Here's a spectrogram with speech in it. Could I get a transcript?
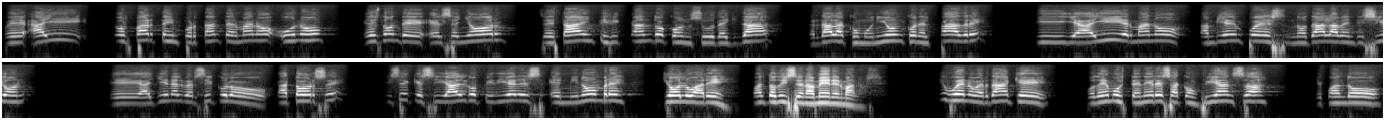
pues hay dos partes importantes, hermano. Uno es donde el Señor se está identificando con su deidad, ¿verdad? La comunión con el Padre. Y ahí, hermano, también pues nos da la bendición. Eh, allí en el versículo 14 Dice que si algo pidieres en mi nombre, yo lo haré. ¿Cuántos dicen amén, hermanos? Qué bueno, ¿verdad? Que podemos tener esa confianza, que cuando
